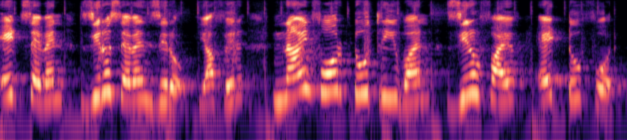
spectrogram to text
eight seven zero seven zero या फिर nine four two three one zero five eight two four.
